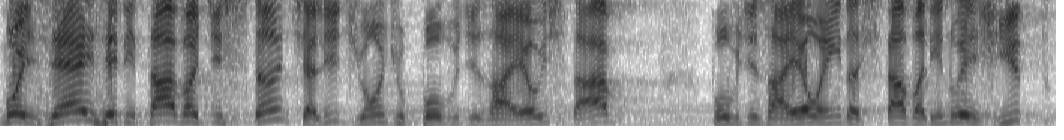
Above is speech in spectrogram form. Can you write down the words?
Moisés ele estava distante ali de onde o povo de Israel estava. O povo de Israel ainda estava ali no Egito,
